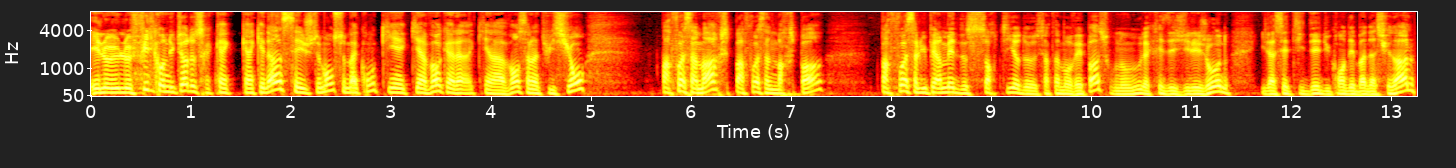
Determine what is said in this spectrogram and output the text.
Et le, fil conducteur de ce quin- quinquennat, c'est justement ce Macron qui, invoque, qui avance à l'intuition. Parfois ça marche, parfois ça ne marche pas. Parfois, ça lui permet de sortir de certains mauvais pas. Souvenons-nous, la crise des Gilets jaunes, il a cette idée du grand débat national,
